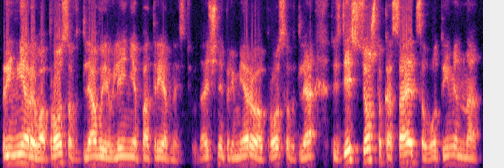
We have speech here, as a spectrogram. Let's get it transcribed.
примеры вопросов для выявления потребностей, удачные примеры вопросов для... То есть здесь все, что касается вот именно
